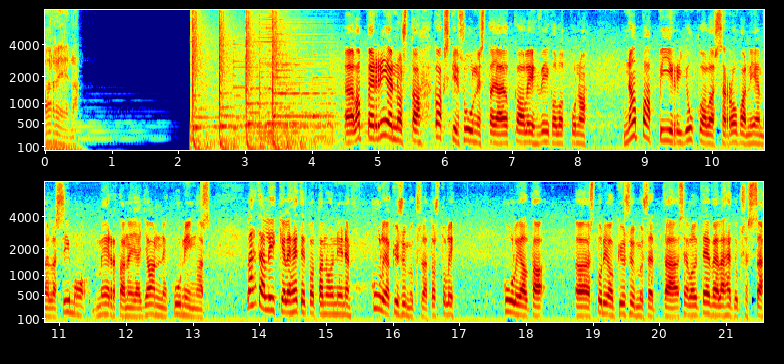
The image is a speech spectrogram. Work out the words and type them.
Areena. Lappeen Riennosta kaksikin suunnistajaa, jotka oli viikonloppuna Napapiiri Jukolassa Rovaniemellä Simo Mertanen ja Janne Kuningas. Lähdetään liikkeelle heti tota noin, niin kuulijakysymyksellä. Tuossa tuli kuulijalta studion kysymys, että siellä oli TV-lähetyksessä,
